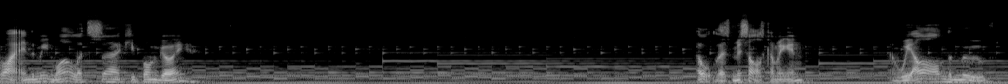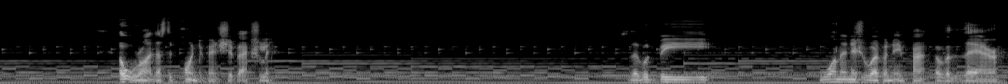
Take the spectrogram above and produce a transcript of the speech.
Right, in the meanwhile, let's uh, keep on going. Oh, there's missiles coming in. And we are on the move. Oh, right, that's the point defense ship, actually. So there would be one initial weapon impact over there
